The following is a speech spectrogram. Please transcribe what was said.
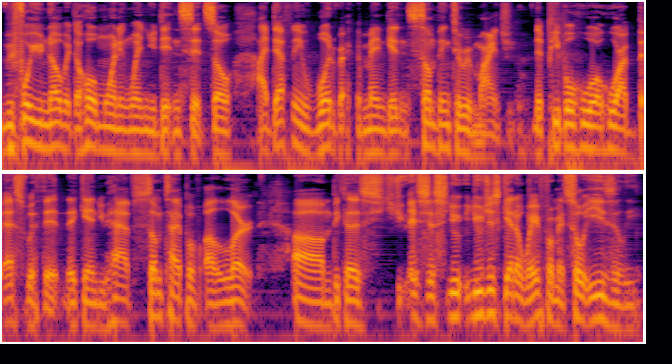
before you know it, the whole morning when you didn't sit. So I definitely would recommend getting something to remind you. The people who are who are best with it, again, you have some type of alert um, because it's just you you just get away from it so easily.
